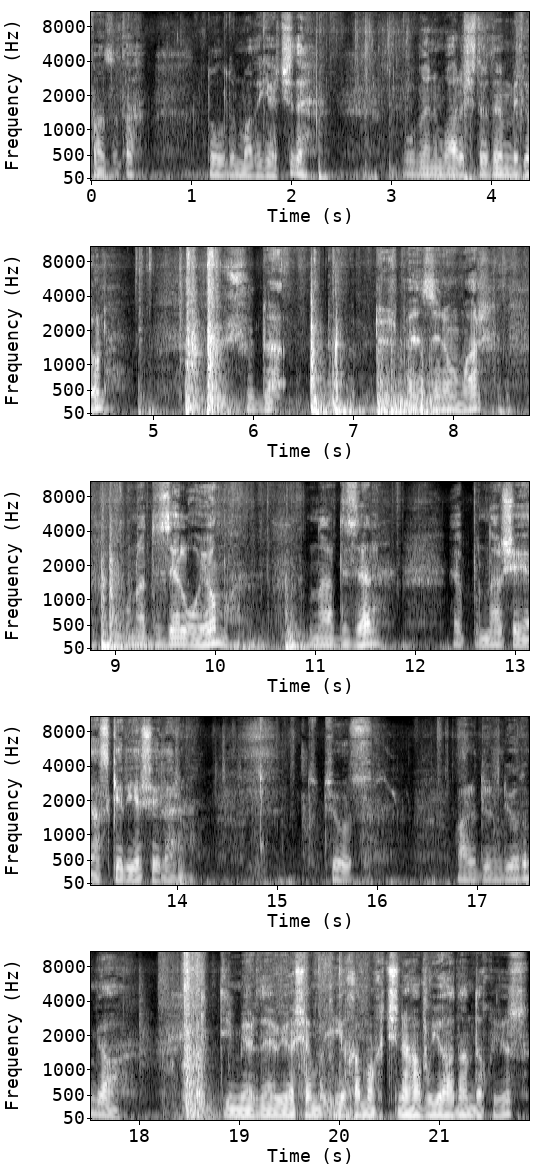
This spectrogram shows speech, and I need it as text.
Fazla da doldurmadı gerçi de. Bu benim karıştırdığım bidon. Şurada düz benzinim var. Buna dizel koyuyorum. Bunlar dizel. Hep bunlar şey askeriye şeylerim. Tutuyoruz. Hani dün diyordum ya gittiğim yerde ev yaşama, yıkamak için ha bu yağdan da koyuyoruz.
